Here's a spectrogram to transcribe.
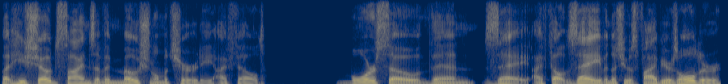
but he showed signs of emotional maturity. I felt more so than Zay. I felt Zay, even though she was five years older,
